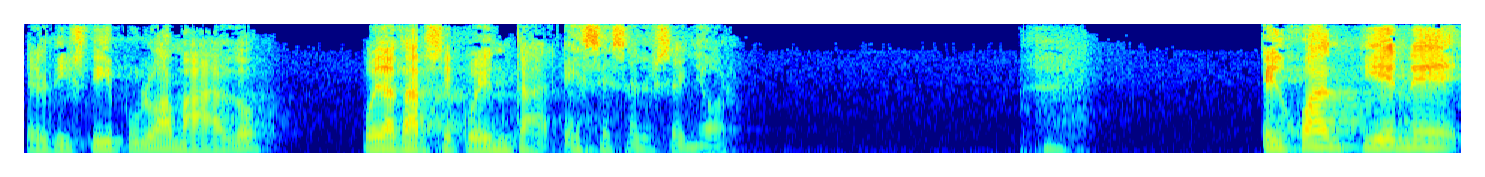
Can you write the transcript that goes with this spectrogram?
el discípulo amado, pueda darse cuenta, ese es el Señor. En Juan tiene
